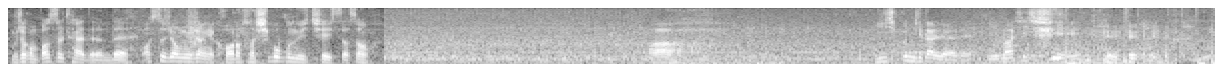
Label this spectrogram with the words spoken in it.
무조건 버스를 타야 되는데 버스 정류장에 걸어서 15분 위치에 있어서 아 20분 기다려야 돼. 이 맛이지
